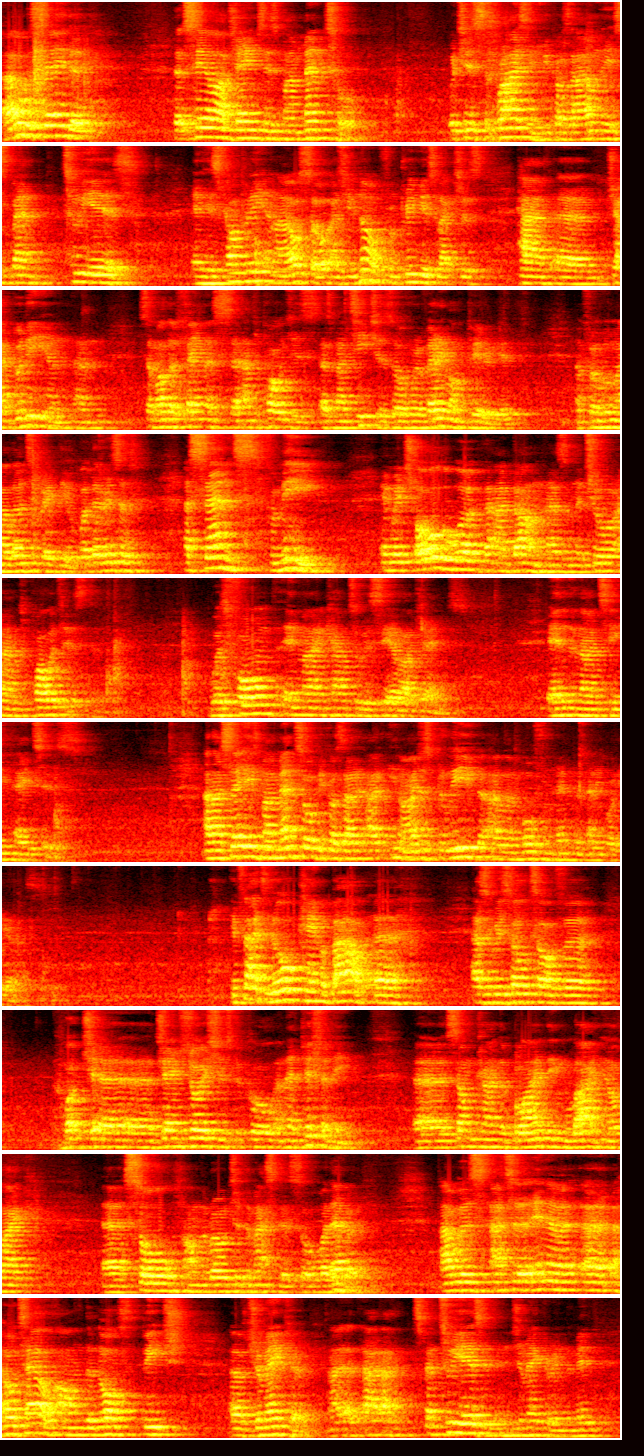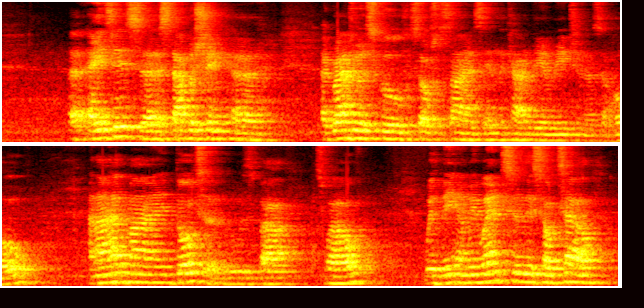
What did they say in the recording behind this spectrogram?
I always say that, that C.L.R. James is my mentor, which is surprising because I only spent two years in his company, and I also, as you know from previous lectures, had um, Jack Goody and, and some other famous uh, anthropologists as my teachers over a very long period, and from whom I learned a great deal. But there is a, a sense for me in which all the work that I've done as a mature anthropologist was formed in my encounter with C.L.R. James in the 1980s. And I say he's my mentor because I, I, you know, I just believe that I learn more from him than anybody else. In fact, it all came about uh, as a result of uh, what uh, James Joyce used to call an epiphany, uh, some kind of blinding light, you know, like uh, Saul on the road to Damascus or whatever. I was at a, in a, a, hotel on the north beach of Jamaica. I, I, I spent two years in, Jamaica in the mid 80s, uh, uh, establishing uh, a graduate school for social science in the Caribbean region as a whole. And I had my daughter, who was about 12, with me, and we went to this hotel,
